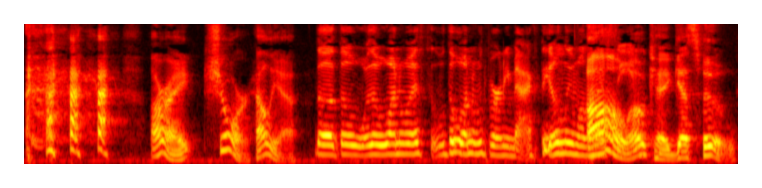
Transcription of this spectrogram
All right, sure, hell yeah. The the the one with the one with Bernie Mac, the only one. That. Oh, okay. Guess who?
